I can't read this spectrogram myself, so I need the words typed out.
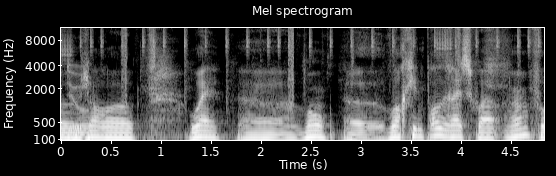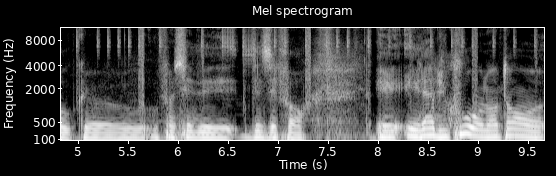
euh, genre, euh, ouais, euh, bon, euh, work in progress, quoi. Hein, faut que vous fassiez des, des efforts. Et, et là, du coup, on entend. euh,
